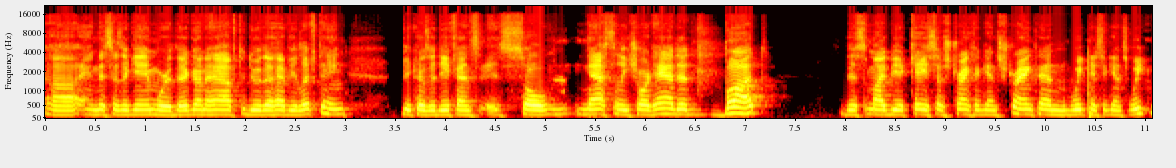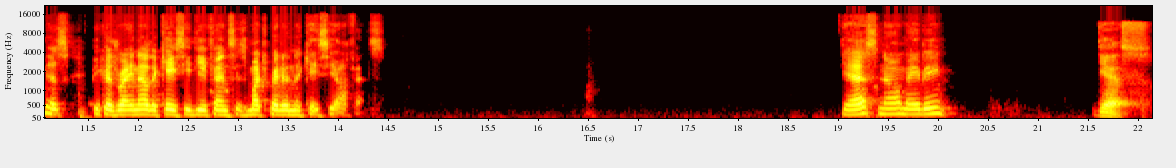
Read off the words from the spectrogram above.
Uh, and this is a game where they're going to have to do the heavy lifting because the defense is so nastily shorthanded. But this might be a case of strength against strength and weakness against weakness because right now the KC defense is much better than the KC offense. Yes, no, maybe. Yes.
